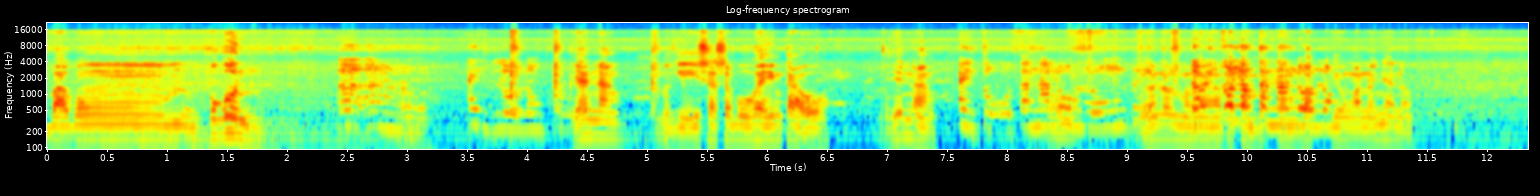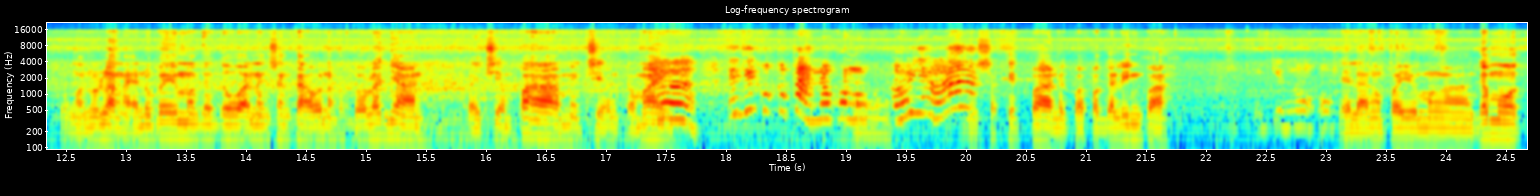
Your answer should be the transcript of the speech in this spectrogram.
bagong pugon. Ah, ah. Ay, lulong ko. Yan lang, mag-iisa sa buhay yung tao. Yan lang. Ay, tuutan na Oh. lulong. Ano, mga Daw ikaw lang tanan katambak-tambak lulong. yung ano niya, no? Kung ano lang, ano ba yung magagawa ng isang tao na katulad niyan? Maiksi ang paa, maiksi ang kamay. Ah, hindi ko kapano kung... Oo. Oh, yan. May sakit pa, nagpapagaling pa. Kinuok. Kailangan pa yung mga gamot.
